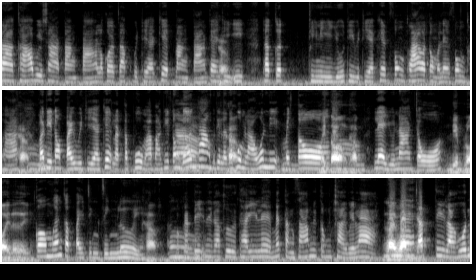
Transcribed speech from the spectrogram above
สาขาวิชาต่างๆ แล้วก็จากวิทยาเขตต่างๆแทนครับที่อีถ้าเกิด ทีนี้อยู่ที่วิทยาเขตสงขลาก็ต้องมาแลสงขลาครับบางทีต้องไปวิทยาเขตรัตภูมิอะบางที่ต้องค่ะ เดินทางไปที่รัตภูมิเราวันนี้ไม่ต้องไม่ต้องครับ แลอยู่หน้าโจ เรียบร้อยเลยก็เหมือนกับไปจริง ๆ เลยครับ เออ ปกตินี่ก็คือไทยอีเล่แม่ต่างซ้ำนี่ต้องใช้เวลา รายวัน จัดที่ละหุ้น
